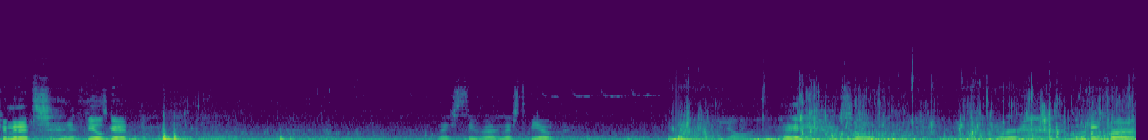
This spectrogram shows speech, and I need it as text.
two minutes, and it feels good. Nice to, uh, nice to be out. Okay, so we're looking for our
